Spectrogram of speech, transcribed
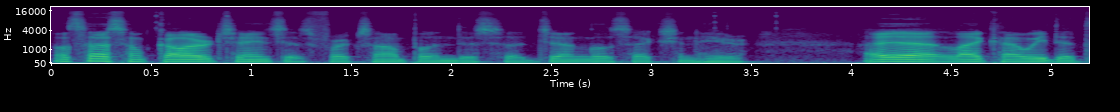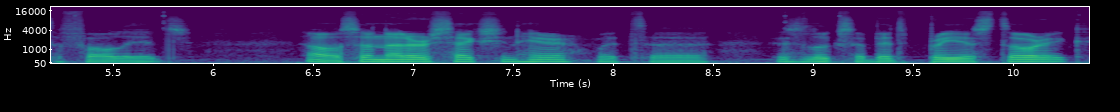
Also some color changes, for example in this uh, jungle section here. I uh, like how we did the foliage. Oh, also another section here with this looks a bit prehistoric.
